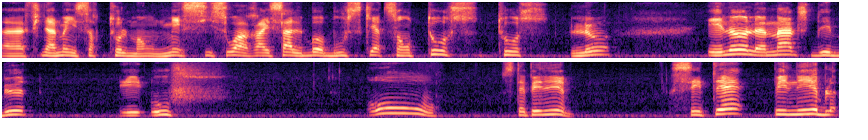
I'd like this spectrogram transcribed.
Euh, finalement, ils sortent tout le monde. Messi, Suarez, Salba, Bousquet sont tous, tous là. Et là, le match débute et ouf. Oh! C'était pénible. C'était pénible,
